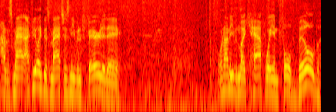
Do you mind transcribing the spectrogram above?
God, this match. I feel like this match isn't even fair today. We're not even like halfway in full build. I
